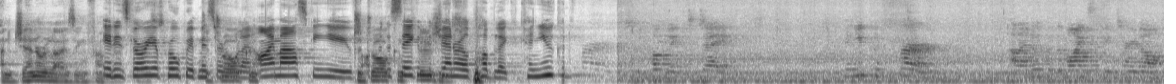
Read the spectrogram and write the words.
and generalising from it is very appropriate, Mr. Holan. Con- I'm asking you, for, for the sake of the general public, can you confirm to the public today? Can you confirm? And I know that the mics have been turned off.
